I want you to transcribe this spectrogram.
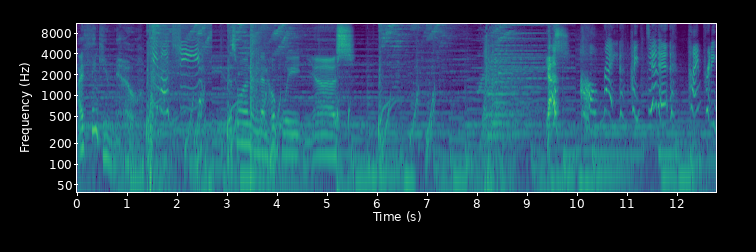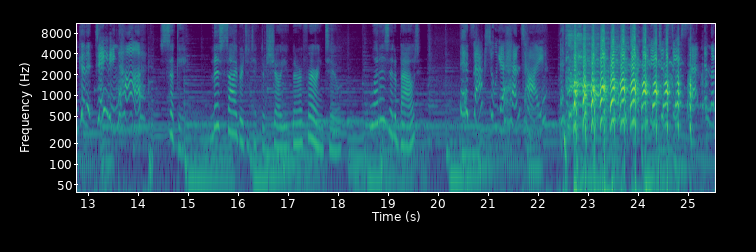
I think you know. Emoji! This one, and then hopefully, yes. Yes! Alright, I did it! I'm pretty good at dating, huh? Suki, this cyber detective show you've been referring to, what is it about? It's actually a hentai. It's a detective agency set in the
